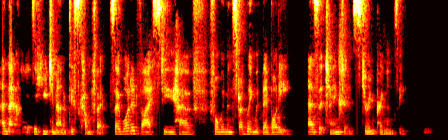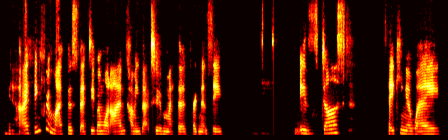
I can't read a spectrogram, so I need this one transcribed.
And that creates a huge amount of discomfort. So, what advice do you have for women struggling with their body as it changes during pregnancy? Yeah, I think from my perspective and what I'm coming back to in my third pregnancy is just taking away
